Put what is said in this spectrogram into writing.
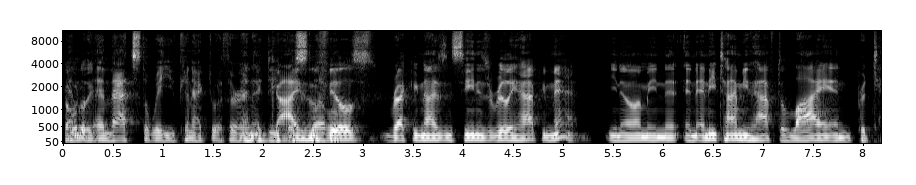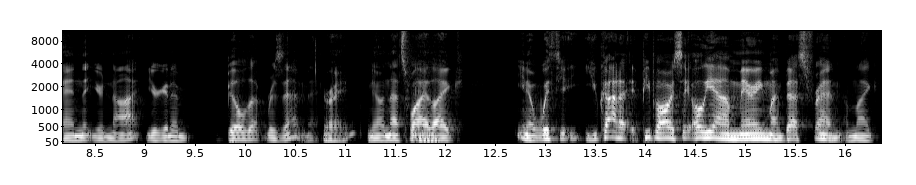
Totally. And, and that's the way you connect with her and in a the guy who level. feels recognized and seen is a really happy man. You know, I mean, and anytime you have to lie and pretend that you're not, you're going to build up resentment. right. You know, and that's why, like, you know, with you, you gotta. People always say, "Oh yeah, I'm marrying my best friend." I'm like,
